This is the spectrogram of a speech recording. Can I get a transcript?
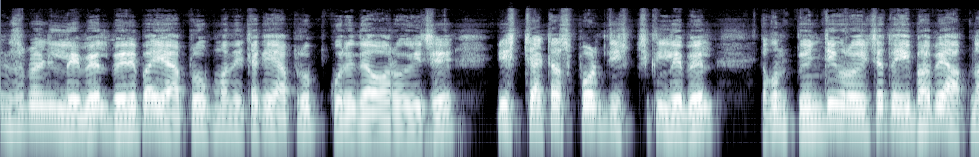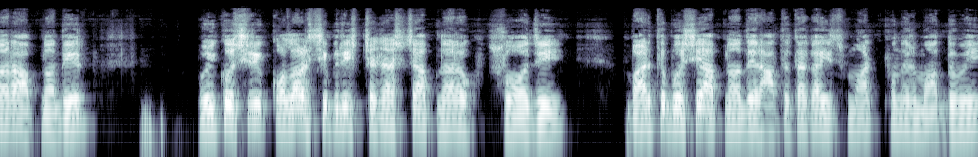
instalment level verify approve মানে এটাকে অ্যাপ্রুভ করে দেওয়া রয়েছে। স্ট্যাটাস ফর ডিস্ট্রিক্ট লেভেল এখন পেন্ডিং রয়েছে, তো এইভাবে আপনারা আপনাদের ঐক্যশ্রী স্কলারশিপের স্ট্যাটাসটা আপনারা খুব সহজেই বাড়িতে বসে আপনাদের হাতে থাকা স্মার্টফোনের মাধ্যমেই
